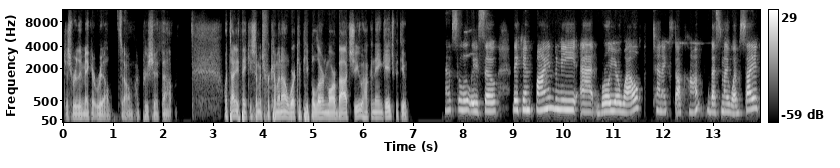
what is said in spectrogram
just really make it real. So I appreciate that. Well, Tanya, thank you so much for coming on. Where can people learn more about you? How can they engage with you? Absolutely. So they can find me at growyourwealth10x.com. That's my website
